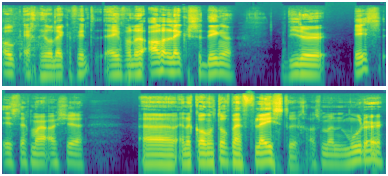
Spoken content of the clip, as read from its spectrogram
ook echt heel lekker vind? Een van de allerlekkerste dingen die er is, is zeg maar als je, eh, en dan komen we toch bij vlees terug. Als mijn moeder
